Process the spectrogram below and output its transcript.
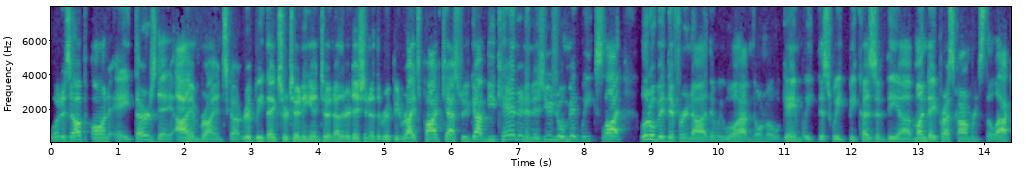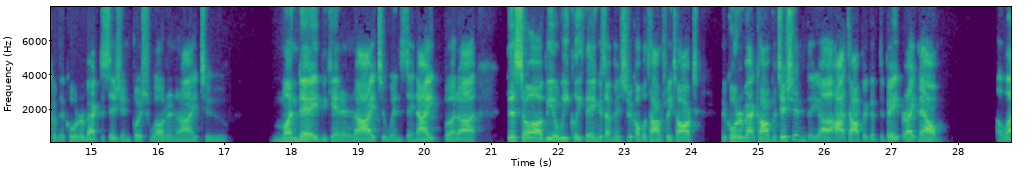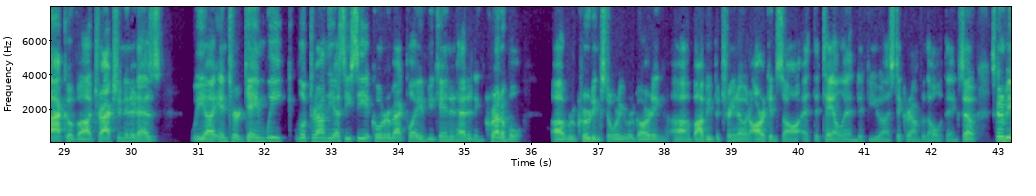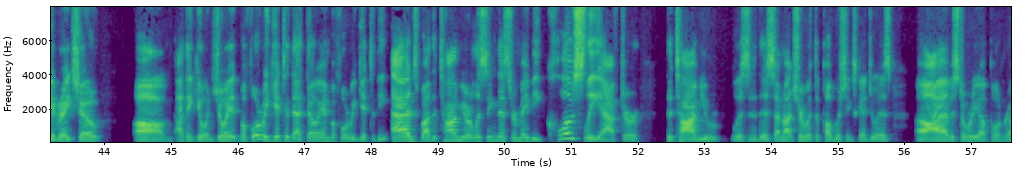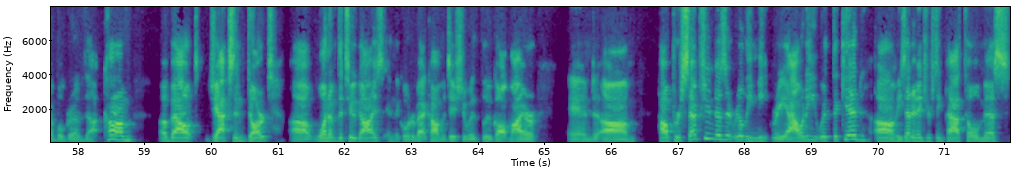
What is up on a Thursday? I am Brian Scott Rippee. Thanks for tuning in to another edition of the Rippee Writes podcast. We've got Buchanan in his usual midweek slot, a little bit different uh, than we will have normal game week this week because of the uh, Monday press conference. The lack of the quarterback decision pushed Weldon and I to Monday, Buchanan and I to Wednesday night. But uh, this will uh, be a weekly thing, as I mentioned a couple times. We talked the quarterback competition, the uh, hot topic of debate right now a lack of uh, traction in it as we uh, entered game week. Looked around the SEC at quarterback play, and Buchanan had an incredible uh, recruiting story regarding uh, Bobby Petrino in Arkansas at the tail end. If you uh, stick around for the whole thing, so it's going to be a great show. Um, I think you'll enjoy it. Before we get to that, though, and before we get to the ads, by the time you're listening this, or maybe closely after the time you listen to this, I'm not sure what the publishing schedule is. Uh, I have a story up on rebelgrove.com about Jackson Dart, uh, one of the two guys in the quarterback competition with Luke Altmyer, and um, how perception doesn't really meet reality with the kid. Um, he's had an interesting path to Ole Miss.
